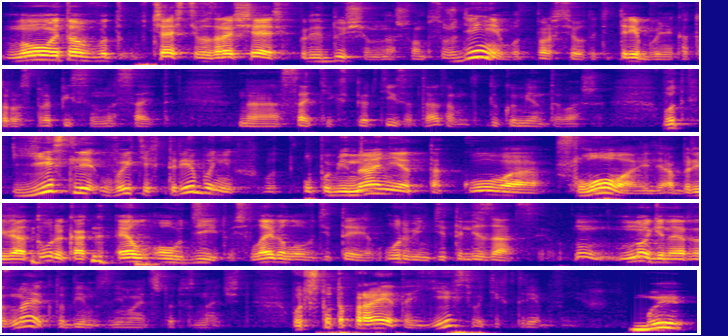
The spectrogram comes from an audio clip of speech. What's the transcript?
ну это вот в части, возвращаясь к предыдущему нашему обсуждению, вот про все вот эти требования, которые у вас прописаны на сайте на сайте экспертиза, да, там документы ваши. Вот есть ли в этих требованиях вот, упоминание такого слова или аббревиатуры, как LOD, то есть Level of Detail, уровень детализации? Ну, многие, наверное, знают, кто BIM занимается, что это значит. Вот что-то про это есть в этих требованиях? Мы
